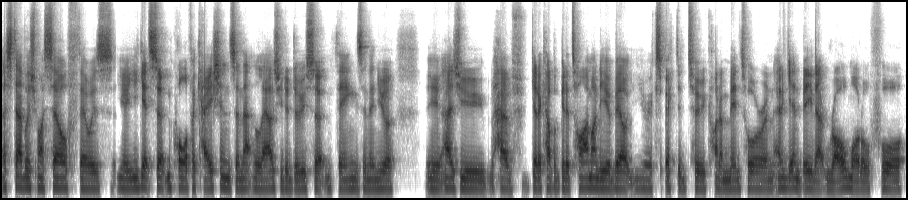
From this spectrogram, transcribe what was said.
established myself, there was, you know, you get certain qualifications, and that allows you to do certain things, and then you're as you have get a couple bit of time under your belt, you're expected to kind of mentor and, and again be that role model for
